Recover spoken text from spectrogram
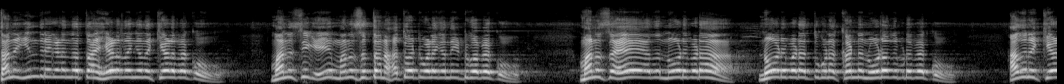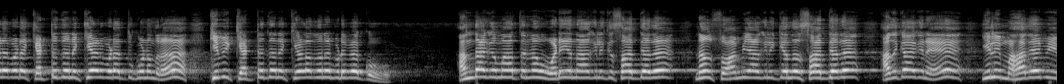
ತನ್ನ ಇಂದ್ರಿಯಗಳನ್ನು ತಾ ಹೇಳ್ದಂಗೆ ಕೇಳಬೇಕು. ಮನಸ್ಸಿಗೆ ಮನಸ್ಸು ತನ್ನ ಹತೋಟಿ ಒಳಗಿಂದ ಇಟ್ಕೋಬೇಕು. ಮನಸ್ಸೇ ಅದನ್ನು ನೋಡಬೇಡ ನೋಡಬೇಡ ತಗೊಂಡ ಕಣ್ಣು ನೋಡೋದು ಬಿಡಬೇಕು. ಅದನ್ನು ಕೇಳಬೇಡ ಕೆಟ್ಟದನ್ನು ಕೇಳಬೇಡ ತಗೊಂಡಂದ್ರೆ ಕಿವಿ ಕೆಟ್ಟದನ್ನು ಕೇಳೋದನ್ನು ಬಿಡಬೇಕು. ಅಂದಾಗ ಮಾತ್ರ ನಾವು ಒಡೆಯನಾಗಲಿಕ್ಕೆ ಸಾಧ್ಯ ಅದೇ, ನಾವು ಸ್ವಾಮಿ ಆಗಲಿಕ್ಕೆ ಅಂದ್ರೆ ಸಾಧ್ಯ ಅದೇ. ಅದಕ್ಕಾಗಿಯೇ ಇಲ್ಲಿ ಮಹಾದೇವಿ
